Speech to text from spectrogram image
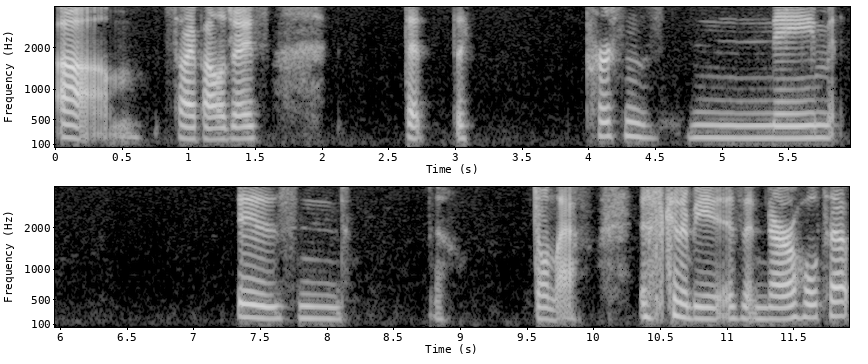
Um, so I apologize. That the person's name is no, don't laugh. It's going to be. Is it Nerahotep?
